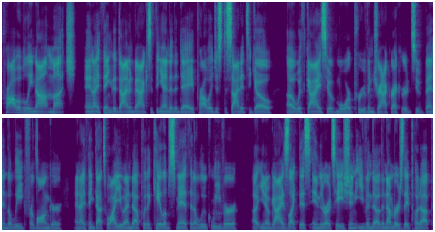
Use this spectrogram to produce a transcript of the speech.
probably not much. And I think the Diamondbacks at the end of the day probably just decided to go uh, with guys who have more proven track records, who've been in the league for longer And I think that's why you end up with a Caleb Smith and a Luke Weaver, uh, you know, guys like this in the rotation, even though the numbers they put up,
